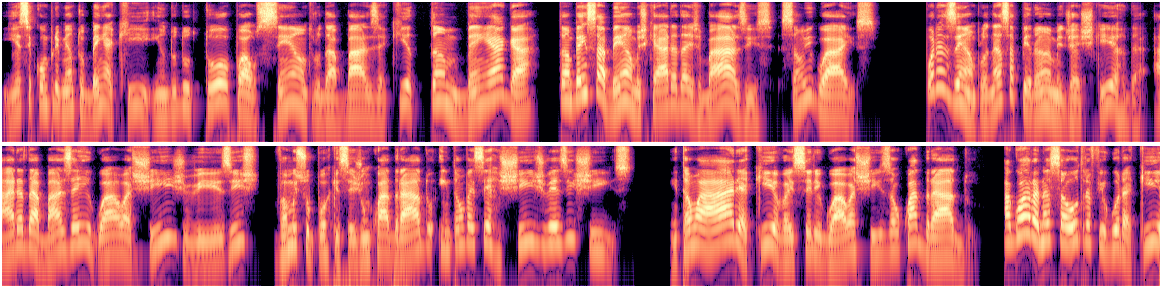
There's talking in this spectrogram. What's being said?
E esse comprimento bem aqui, indo do topo ao centro da base aqui, também é h. Também sabemos que a área das bases são iguais. Por exemplo, nessa pirâmide à esquerda, a área da base é igual a x vezes, vamos supor que seja um quadrado, então vai ser x vezes x. Então, a área aqui vai ser igual a x ao quadrado. Agora, nessa outra figura aqui,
